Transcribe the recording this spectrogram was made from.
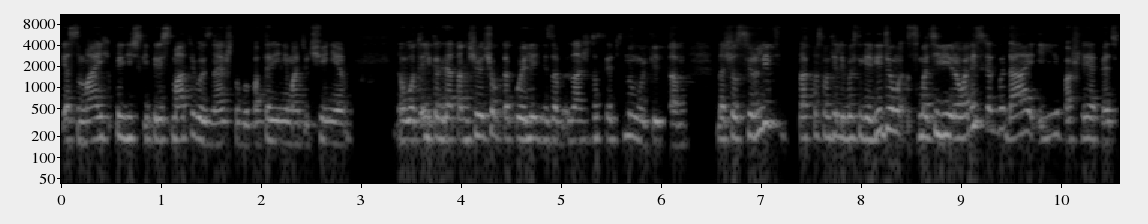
Я сама их периодически пересматриваю, знаешь, чтобы потренировать учение вот, или когда там червячок такой летний, значит, так сказать, ну, там, начал сверлить, так посмотрели быстренько видео, смотивировались, как бы, да, и пошли опять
